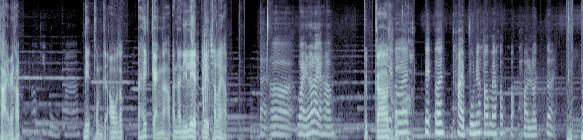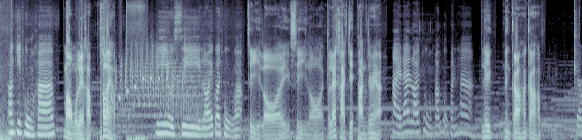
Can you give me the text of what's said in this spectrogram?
ขายไหมครับเอากี่ถุงครับมีผมจะเอาสักไปให้แก๊งอะครับอันอันนี้เลทเลทเท่าไหร่ครับเออไหวเท่าไหร่ครับสิบเก้าพี่ถุงเอิเหร ร์อธพี่เอิร์ธขายปูนให้เขาไหมครับขอขอลดด้วยเอากี่ถุงครับ เหมาหมดเลยครับ เท่าไหร่ครับ มีอยู่สี่ร้อยกว่าถุงอะสี่ร้อยสี่ร้อยตอนแรกขายเจ็ดพันใช่ไหมฮะ ขายได้ร้อยถุงครับหกพันห้าเลขหนึ่งเก้าห้าเก้าครับ เดี๋ยว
